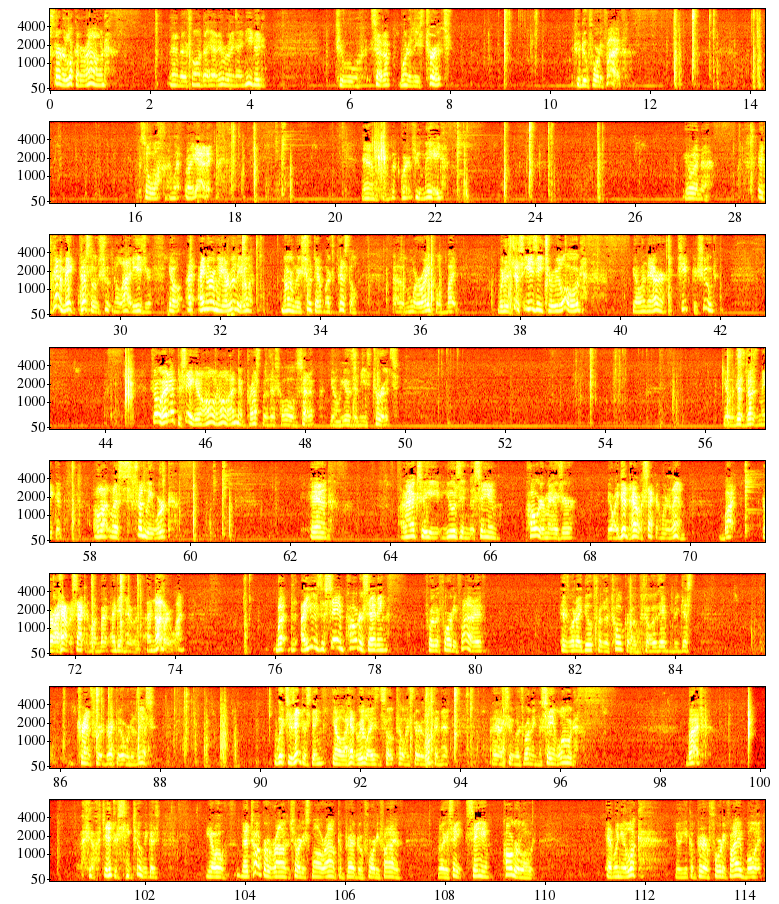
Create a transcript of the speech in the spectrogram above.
started looking around and I found I had everything I needed to set up one of these turrets to do 45. So I went right at it. And I've got quite a few made. You know, and uh, it's going to make pistol shooting a lot easier. You know, I, I normally, I really don't normally shoot that much pistol, uh, more rifle, but when it's just easy to reload, you know, and they are cheap to shoot. So I'd have to say, you know, all in all, I'm impressed with this whole setup, you know, using these turrets. You know, it just does make it a lot less fiddly work. And I'm actually using the same powder measure. You know, I didn't have a second one of them, but, or I have a second one, but I didn't have a, another one. But I use the same powder setting for the 45 as what I do for the Tokarev, so I was able to just transfer it directly over to this. Which is interesting. You know, I hadn't realized it so, until I started looking at I actually was running the same load. But you know, it's interesting too because you know that Tokarev round is sort of small round compared to a 45. But like I say, same powder load. And when you look, you know, you compare a 45 bullet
